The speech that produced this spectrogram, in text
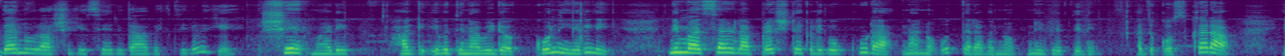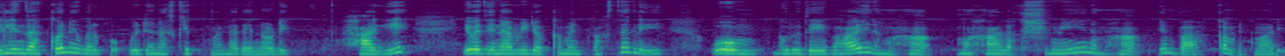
ಧನು ರಾಶಿಗೆ ಸೇರಿದ ವ್ಯಕ್ತಿಗಳಿಗೆ ಶೇರ್ ಮಾಡಿ. ಹಾಗೆ ಇವತ್ತಿನ ವಿಡಿಯೋ ಕೊನೆಯಲ್ಲಿ ನಿಮ್ಮ ಸರಳ ಪ್ರಶ್ನೆಗಳಿಗೂ ಕೂಡ ನಾನು ಉತ್ತರವನ್ನು ನೀಡಿರ್ತೀನಿ. ಅದಕ್ಕೋಸ್ಕರ ಇಲ್ಲಿಂದ ಕೊನೆವರೆಗೂ ವಿಡಿಯೋನ ಸ್ಕಿಪ್ ಮಾಡದೆ ನೋಡಿ. ಹಾಗೆ ಇವತ್ತಿನ ವಿಡಿಯೋ ಕಮೆಂಟ್ ಬಾಕ್ಸ್ನಲ್ಲಿ ಓಂ ಗುರುದೇವಾಯ ನಮಃ, ಮಹಾಲಕ್ಷ್ಮೀ ನಮಃ ಎಂಬ ಕಮೆಂಟ್ ಮಾಡಿ.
